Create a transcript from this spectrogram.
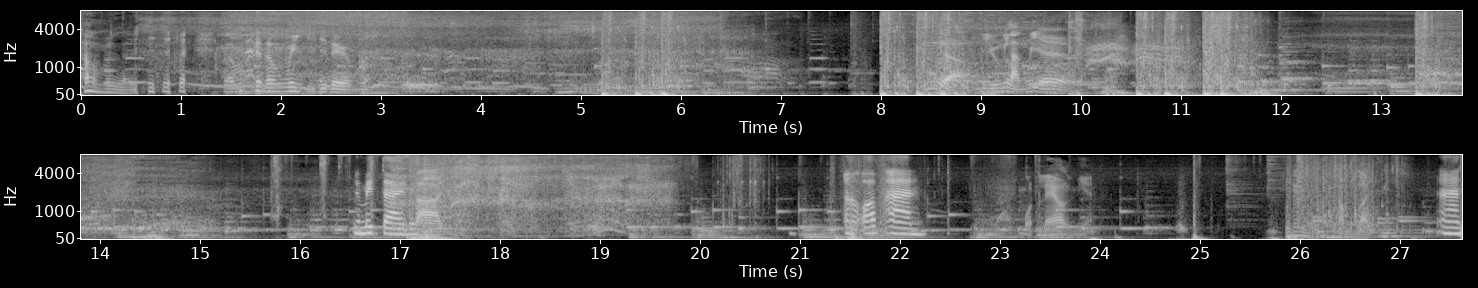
ทำอะไร แล้วไม่ต้องวิ่งอยู่ที่เดิมอะ อื้อมีอยู่ข้างหลังพี่เออยังไม่ตายเลยตายอะออฟอ่านหมดแล้วเหรอเนี่ยอืมทำอะไรอ่าน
